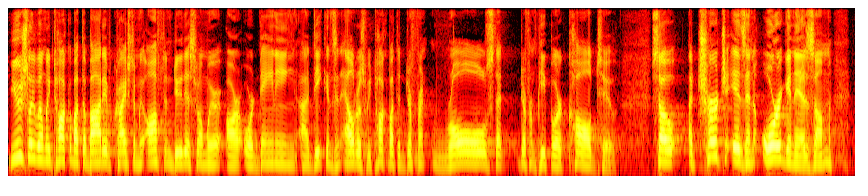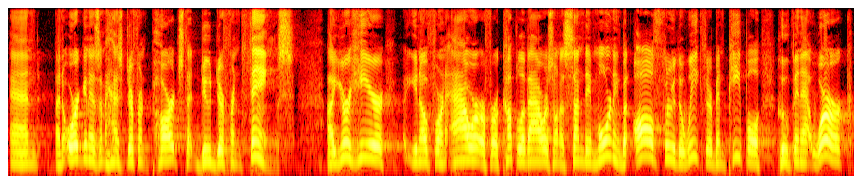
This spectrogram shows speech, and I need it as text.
usually when we talk about the body of Christ, and we often do this when we are ordaining uh, deacons and elders, we talk about the different roles that different people are called to. So, a church is an organism, and an organism has different parts that do different things. Uh, you're here, you know, for an hour or for a couple of hours on a Sunday morning, but all through the week there have been people who've been at work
